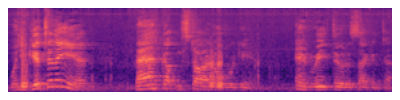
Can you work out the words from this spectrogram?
When you get to the end, back up and start over again and read through the second time.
